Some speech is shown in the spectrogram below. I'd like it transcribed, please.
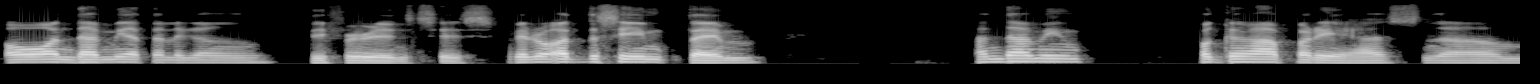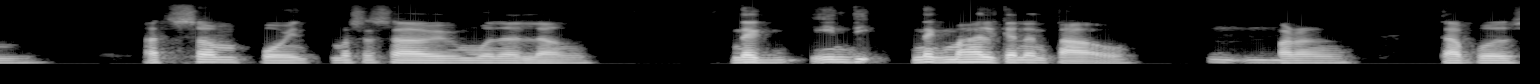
oo, ang dami nga talagang differences. Pero at the same time, ang daming pagkakaparehas na um, at some point, masasabi mo na lang, nag, hindi, nagmahal ka ng tao. Mm-mm. Parang, tapos,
